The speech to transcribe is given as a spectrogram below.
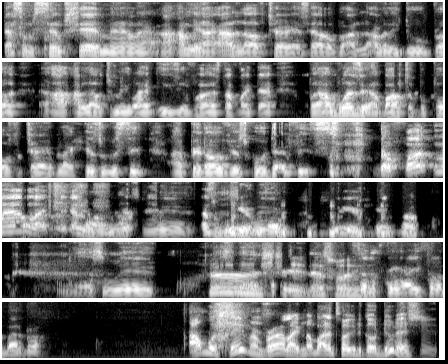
that's some simp shit, man. Like, I, I mean, like, I love Terry as hell, but I, I really do, bro. I, I love to make life easier for her, stuff like that. But I wasn't about to propose to Terry, be like, here's a receipt. I paid all of your school debt fees. the fuck, man? Like, nigga, no, man. That's weird. That's weird, bro. weird shit, bro. That's weird. Oh shit, that's funny. Celestine, how you feel about it, bro? I'm with Steven, bro. Like nobody told you to go do that shit.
